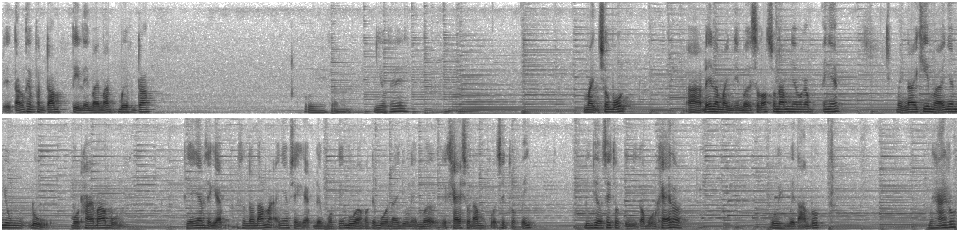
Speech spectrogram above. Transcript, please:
để tăng thêm phần trăm tỷ lệ may mắn 10 phần trăm. Ui, nhiều thế. Mảnh số 4 à đây là mảnh để mở slot số 5 nha các anh em. Mảnh này khi mà anh em dùng đủ 1 2 3 4 thì anh em sẽ ghép số 5 anh em sẽ ghép được một cái bùa và cái bùa này dùng để mở cái khe số 5 của sách thuộc tính bình thường sách thuộc tính có 4 khe thôi. Ui 18 rút. 12 rút.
